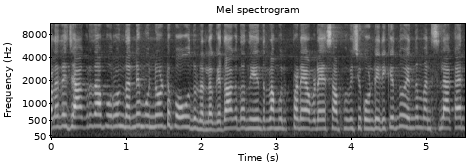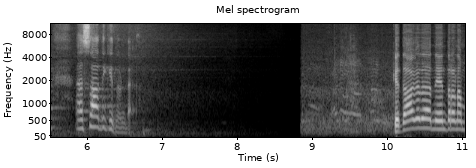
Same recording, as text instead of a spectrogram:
വളരെ ജാഗ്രതാപൂർവം തന്നെ മുന്നോട്ട് പോകുന്നുണ്ടല്ലോ. ഗതാഗത നിയന്ത്രണം ഉൾപ്പെടെ അവിടെ സംഭവിച്ചു കൊണ്ടിരിക്കുന്നു എന്ന് മനസ്സിലാക്കാൻ സാധിക്കുന്നുണ്ട്. ഗതാഗത നിയന്ത്രണം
